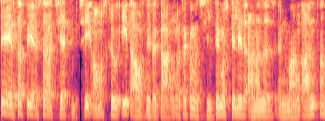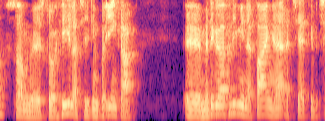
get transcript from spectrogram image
Derefter beder jeg så ChatGPT om at skrive et afsnit ad gangen, og der kan man sige, at det er måske lidt anderledes end mange andre, som øh, skriver hele artiklen på én gang. Øh, men det gør jeg, fordi min erfaring er, at ChatGPT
